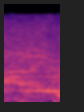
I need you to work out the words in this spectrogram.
Molly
